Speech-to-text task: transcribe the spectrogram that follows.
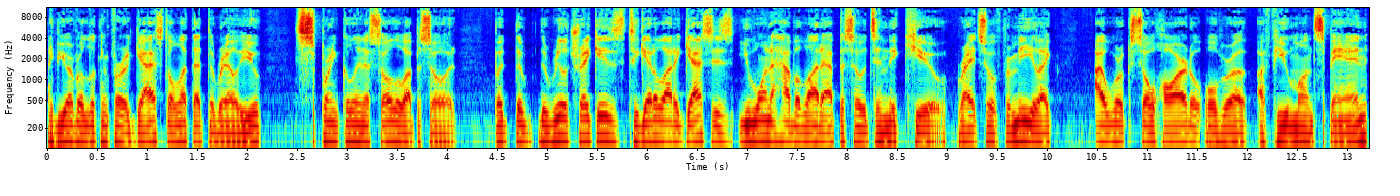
if you're ever looking for a guest, don't let that derail you. Sprinkle in a solo episode. But the the real trick is to get a lot of guests is you want to have a lot of episodes in the queue, right? So for me, like I work so hard over a, a few months span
